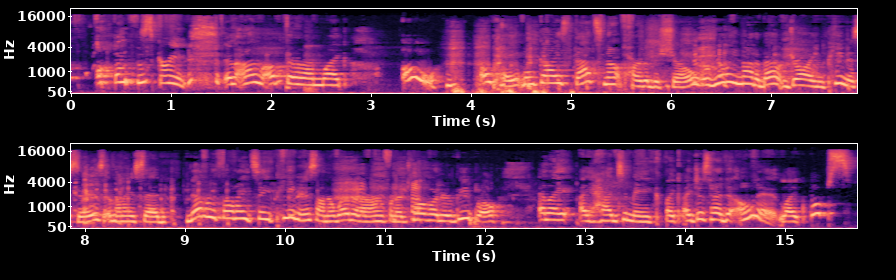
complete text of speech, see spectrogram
on the screen. And I'm up there and I'm like, oh, okay, well, guys, that's not part of the show. We're really not about drawing penises. And then I said, never thought I'd say penis on a webinar in front of 1,200 people. And I, I had to make, like, I just had to own it. Like, whoops,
